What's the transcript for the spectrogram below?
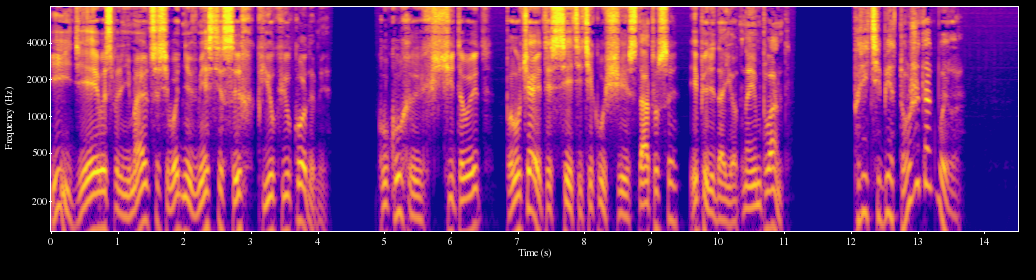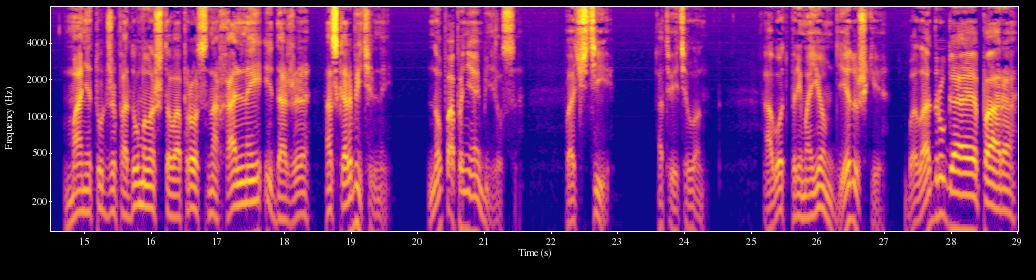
и идеи воспринимаются сегодня вместе с их QQ-кодами. Кукуха их считывает, получает из сети текущие статусы и передает на имплант. При тебе тоже так было? Маня тут же подумала, что вопрос нахальный и даже оскорбительный. Но папа не обиделся. Почти, ответил он. А вот при моем дедушке была другая пара:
